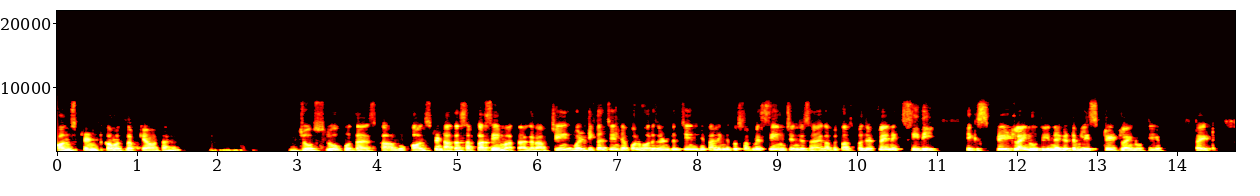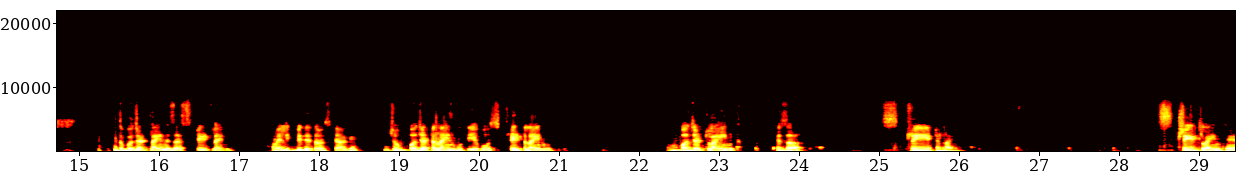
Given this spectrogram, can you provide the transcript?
constant का मतलब क्या होता है? जो स्लोप होता है इसका, वो कांस्टेंट आता है, सबका सेम आता है। अगर आप change vertical change upon horizontal change निकालेंगे तो सब में सेम चेंजेस आएगा बिकॉज़ बजट लाइन एक सीधी, एक स्ट्रेट लाइन होती है नेगेटिवली स्ट्रेट लाइन होती है right the budget line is a straight line मैं लिख भी देता हूँ इसके आगे। जो बजट लाइन होती है, वो स्ट्रेट लाइन होती है। Budget line is a straight line straight line है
